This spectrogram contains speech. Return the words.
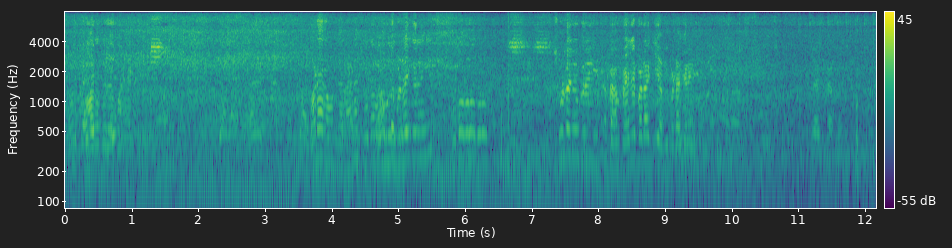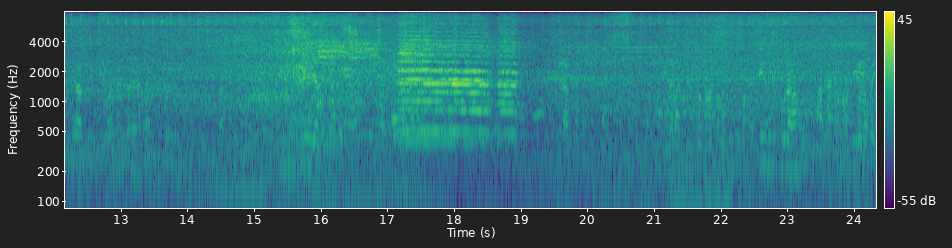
है और पहले बड़ा राउंड करना है ना छोटा राउंड तो बड़ा ही करेंगे छोटा वाला करो छोटा क्यों करेंगे अब हम पहले बड़ा किया अभी बड़ा करेंगे क्या कर दो फिर आप और फिर थोड़े ना टाइम तीन सौ पूरा हमको चलो भाई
